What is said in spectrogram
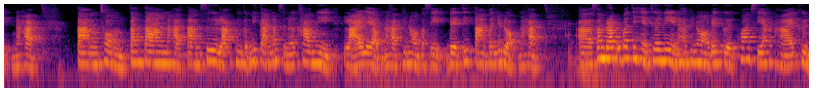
ตุนะคะตามช่องต่างๆนะคะตามซื่อรักเพิ่งก็มีการนำเสนอข่าวนี้หลายแล้วนะคะ พี่น้องก็สิได้ติดตามกันอยู่ดอกนะคะอ่าสำหรับอุบัติเหตุเทื่อนี้นะคะพี่น้องได้เกิดความเสียหายขึ้น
